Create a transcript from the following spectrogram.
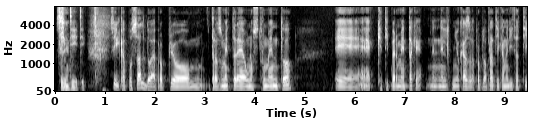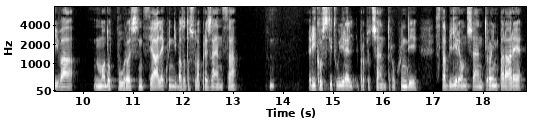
Sì. sentiti. Sì, il caposaldo è proprio mh, trasmettere uno strumento eh, che ti permetta che, nel, nel mio caso, la propria pratica meditativa in modo puro, essenziale, quindi basata sulla presenza, ricostituire il proprio centro, quindi stabilire un centro, imparare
